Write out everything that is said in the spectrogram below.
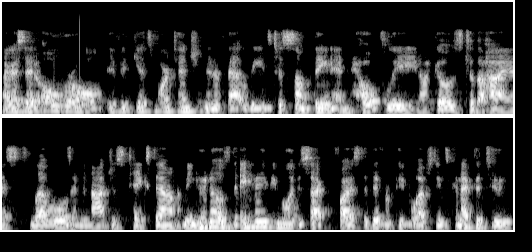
like I said, overall, if it gets more attention and if that leads to something and hopefully, you know, it goes to the highest levels and not just takes down, I mean, who knows? They may be willing to sacrifice the different people Epstein's connected to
